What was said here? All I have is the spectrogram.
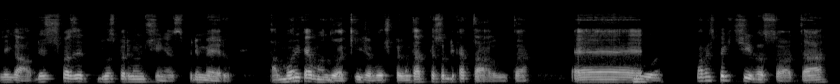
Legal. Deixa eu te fazer duas perguntinhas. Primeiro, a Mônica mandou aqui, já vou te perguntar, porque é sobre catálogo, tá? É Boa. uma perspectiva só, tá?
